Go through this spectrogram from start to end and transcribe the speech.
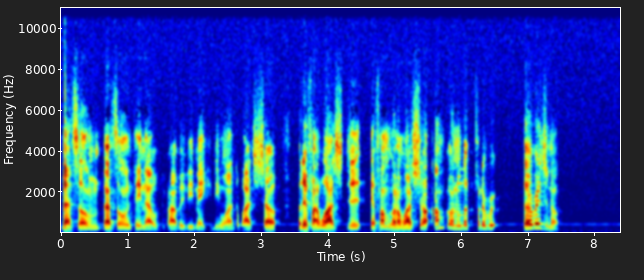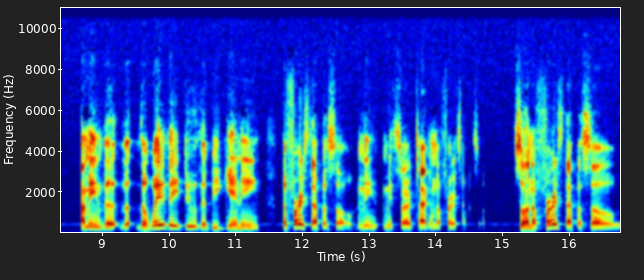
That's on that's the only thing that would probably be making me want to watch the show. But if I watched it, if I'm going to watch the show, I'm going to look for the the original. I mean, the, the the way they do the beginning, the first episode. Let me let me start tackling the first episode. So in the first episode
